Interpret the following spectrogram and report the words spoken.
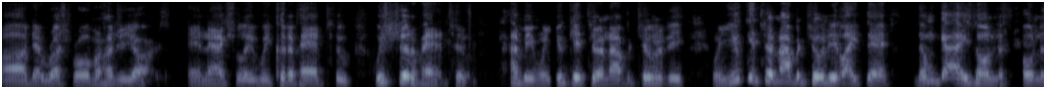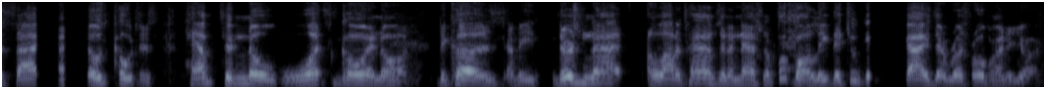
uh, that rushed for over 100 yards, and actually we could have had two. We should have had two. I mean, when you get to an opportunity, when you get to an opportunity like that, them guys on the on the side, those coaches have to know what's going on because I mean, there's not a lot of times in the National Football League that you get guys that rush for over 100 yards.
